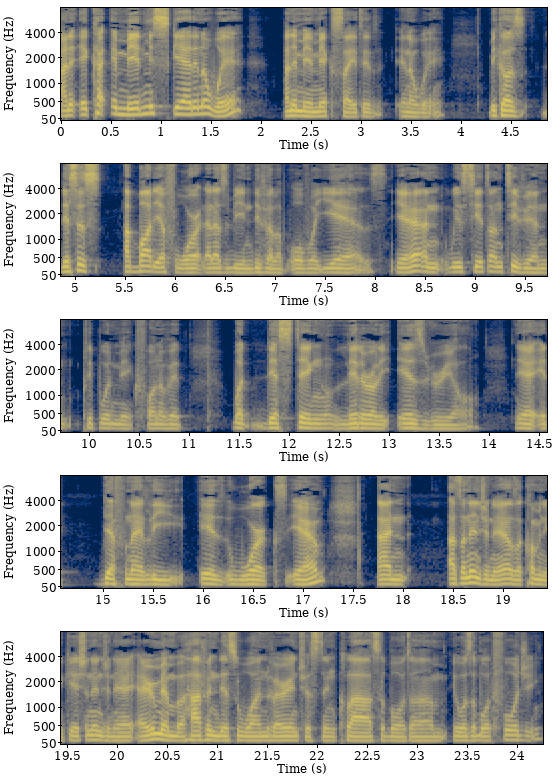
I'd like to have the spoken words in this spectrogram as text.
And it, it, it made me scared in a way, and it made me excited in a way because this is a body of work that has been developed over years. Yeah. And we see it on TV and people would make fun of it. But this thing literally is real. Yeah. It definitely is works. Yeah. And as an engineer, as a communication engineer, I remember having this one very interesting class about, um, it was about 4G.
